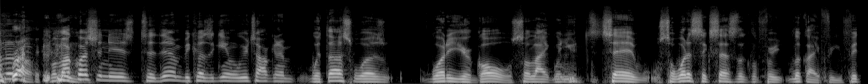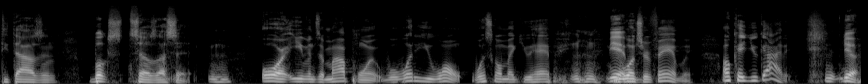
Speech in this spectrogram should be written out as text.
no, no. But my question is to them because again, we were talking with us was what are your goals? So like when you mm-hmm. said, so what does success look for look like for you? Fifty thousand books sales. I said. Mm-hmm. Or even to my point, well, what do you want? What's gonna make you happy? Mm-hmm. Yeah. You want your family. Okay, you got it. Yeah.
